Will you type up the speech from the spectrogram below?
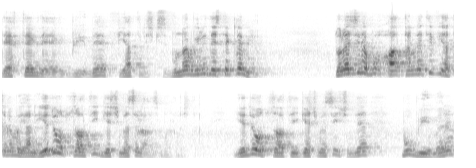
Defter değeri, büyüme, fiyat ilişkisi. Bunlar birbirini desteklemiyor. Dolayısıyla bu alternatif yatırımı yani 7.36'yı geçmesi lazım arkadaşlar. 7.36'yı geçmesi için de bu büyümenin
